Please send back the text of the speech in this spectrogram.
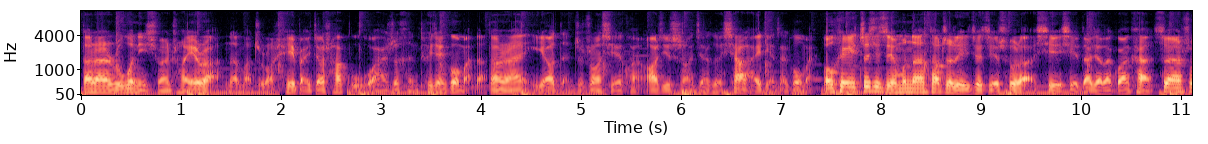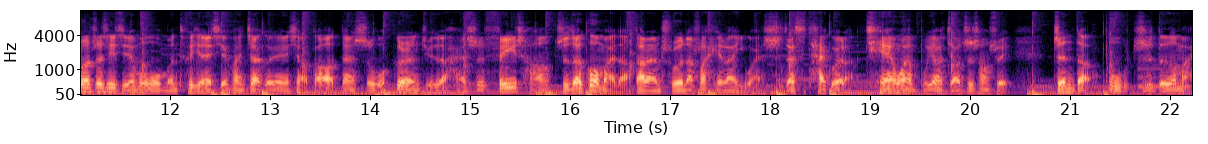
当然，如果你喜欢穿 Era，那么这双黑白交叉骨我还是很推荐购买的。当然，也要等这双鞋款二级市场价格下来一点再购买。OK，这期节目呢到这里就结束了，谢谢大家的观看。虽然说这期节目我们推荐的鞋款价格有点小高，但是我个人觉得还是非常值得购买的。当然，除了那双黑蓝以外，实在是太贵了，千万不要交智商税，真的不值得买。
